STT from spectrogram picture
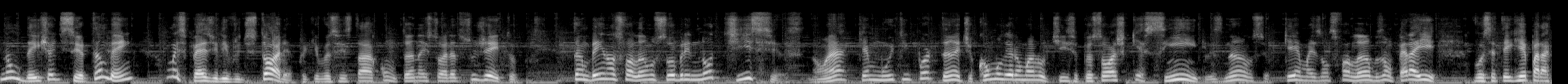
não deixa de ser também uma espécie de livro de história, porque você está contando a história do sujeito. Também nós falamos sobre notícias, não é? Que é muito importante. Como ler uma notícia? O pessoal acha que é simples, não, não sei o quê, mas nós falamos. Não, peraí. Você tem que reparar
